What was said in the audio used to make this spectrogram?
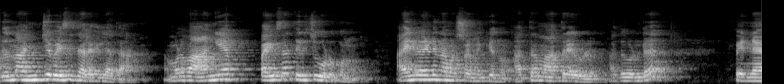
ഇതൊന്നും അഞ്ച് പൈസ ചിലവില്ലാത്തതാണ്. നമ്മൾ വാങ്ങിയ പൈസ തിരിച്ചു കൊടുക്കുന്നു. അതിനുവേണ്ടി നമ്മൾ ശ്രമിക്കുന്നു. അത്ര മാത്രമേ ഉള്ളൂ. അതുകൊണ്ട് പിന്നെ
